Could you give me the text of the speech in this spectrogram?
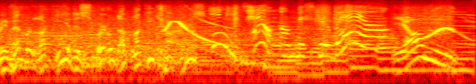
Remember Lucky and his swirled up Lucky Charms? He needs help, oh, Mr. Whale. Yum!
